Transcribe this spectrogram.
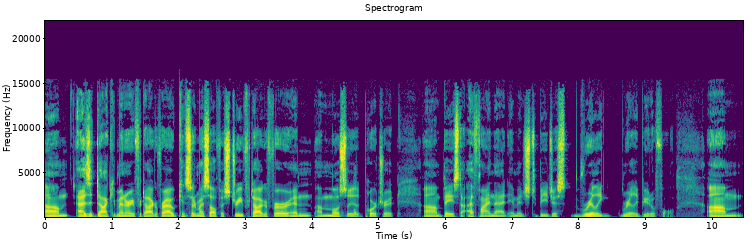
um, as a documentary photographer i would consider myself a street photographer and i'm mostly a portrait um, based. I find that image to be just really, really beautiful. Um,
